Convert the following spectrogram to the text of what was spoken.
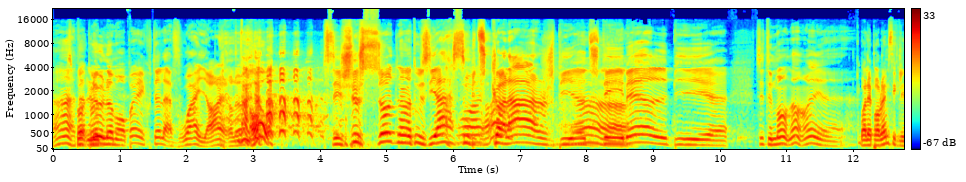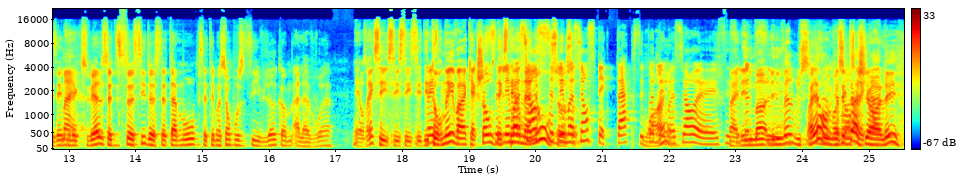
Ah, C'est pas le- là, mon père écoutait la voix hier. Là. Oh! C'est juste ça, de l'enthousiasme, puis du collage, puis euh, Ah. du t'es belle, puis... euh, tu sais, tout le monde, non, ouais... euh, Bon, le problème, c'est que les Ben- intellectuels se dissocient de cet amour et cette émotion positive-là, comme à la voix. Mais on dirait que c'est- c'est c'est- c'est détourné vers quelque chose C'est de d'externe à nous. l'émotion, c'est de l'émotion spectacle, c'est pas de l'émotion. euh, ben, les, tout- nouvelles aussi. Voyons, qu'est-ce que t'as chialé?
